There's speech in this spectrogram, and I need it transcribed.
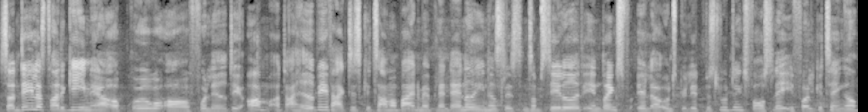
Så en del af strategien er at prøve at få lavet det om, og der havde vi faktisk et samarbejde med blandt andet Enhedslisten, som stillede et, ændrings, eller, undskyld, et beslutningsforslag i Folketinget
